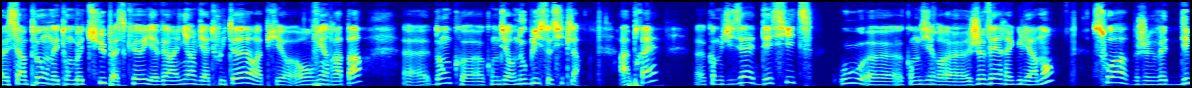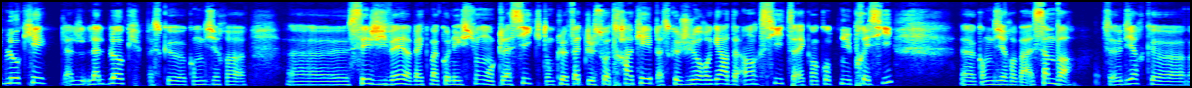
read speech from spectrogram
euh, c'est un peu on est tombé dessus parce qu'il y avait un lien via Twitter et puis euh, on reviendra pas. donc, comment dire, on oublie ce site-là. Après, comme je disais, des sites où, comment dire, je vais régulièrement, soit je vais débloquer l'adblock parce que comment dire c'est j'y vais avec ma connexion classique donc le fait que je sois traqué parce que je regarde un site avec un contenu précis comment dire bah ça me va ça veut dire que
